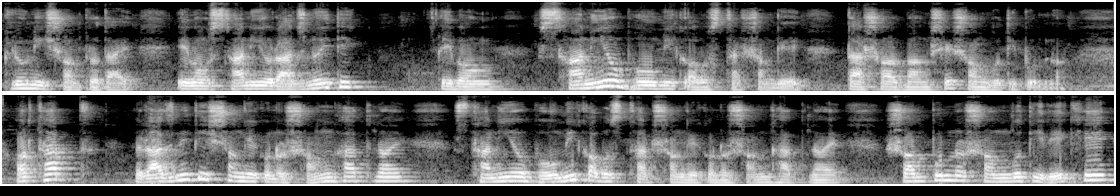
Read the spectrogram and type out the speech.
ক্লুনি সম্প্রদায় এবং স্থানীয় রাজনৈতিক এবং স্থানীয় ভৌমিক অবস্থার সঙ্গে তা সর্বাংশে সঙ্গতিপূর্ণ। অর্থাৎ রাজনীতির সঙ্গে কোনো সংঘাত নয়, স্থানীয় ভৌমিক অবস্থার সঙ্গে কোনো সংঘাত নয়। সম্পূর্ণ সঙ্গতি রেখে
